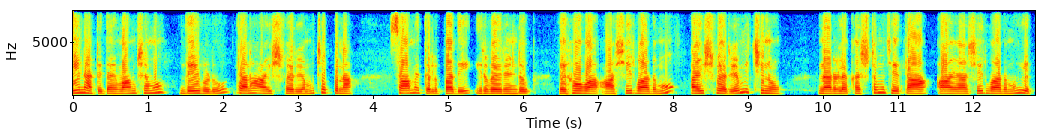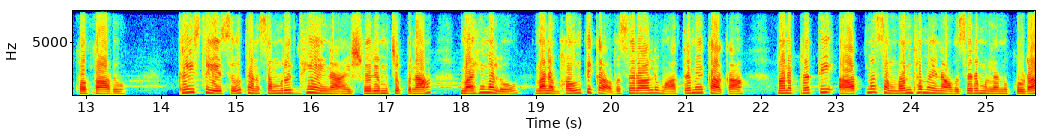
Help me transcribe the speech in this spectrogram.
ఈనాటి దైవాంశము దేవుడు తన ఐశ్వర్యము చొప్పున. సామెతలు పది ఇరవై రెండు. యహోవా ఆశీర్వాదము ఐశ్వర్యం ఇచ్చును. నరుల కష్టము చేత ఆ ఆశీర్వాదము ఎక్కువ కాదు. క్రీస్తు యేసు తన సమృద్ధి అయిన ఐశ్వర్యము చొప్పున మహిమలో మన భౌతిక అవసరాలు మాత్రమే కాక మన ప్రతి ఆత్మ సంబంధమైన అవసరములను కూడా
